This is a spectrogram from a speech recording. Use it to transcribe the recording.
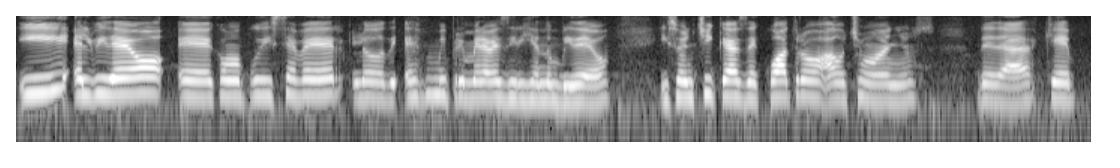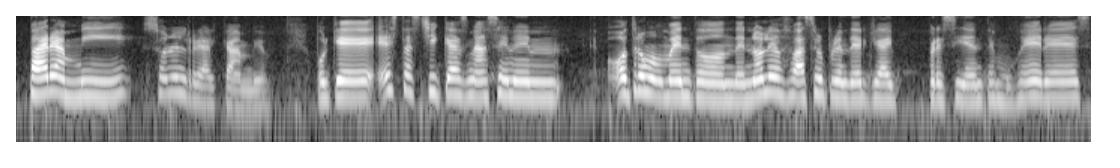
Y el video, eh, como pudiste ver, lo, es mi primera vez dirigiendo un video y son chicas de 4 a 8 años de edad que para mí son el real cambio. Porque estas chicas nacen en otro momento donde no les va a sorprender que hay presidentes mujeres,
